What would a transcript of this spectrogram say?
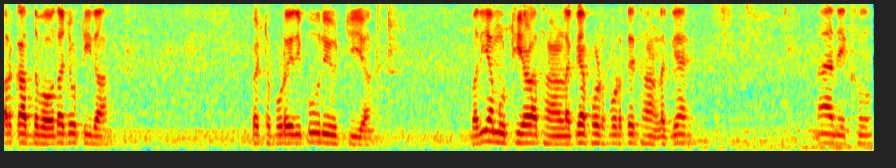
ਪਰ ਕੱਦ ਬਹੁਤ ਆ ਝੋਟੀ ਦਾ। ਪਿੱਠ ਪੁੜੇ ਦੀ ਪੂਰੀ ਉੱਚੀ ਆ। ਵਧੀਆ ਮੁੱਠੀ ਵਾਲਾ ਥਾਣ ਲੱਗਿਆ, ਫੁੱਟ ਫੁੱਟ ਤੇ ਥਾਣ ਲੱਗਿਆ। ਆ ਦੇਖੋ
